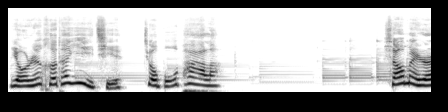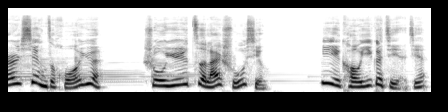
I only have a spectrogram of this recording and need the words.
有人和他一起，就不怕了。小美人性子活跃，属于自来熟型，一口一个姐姐，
